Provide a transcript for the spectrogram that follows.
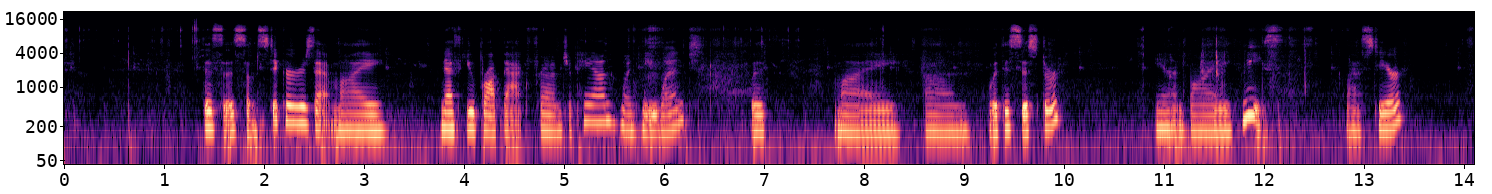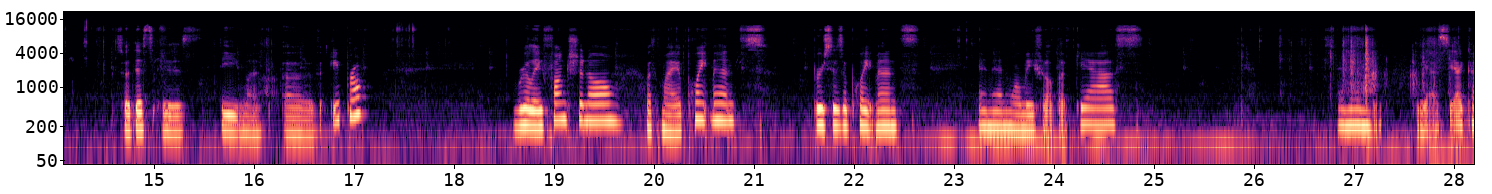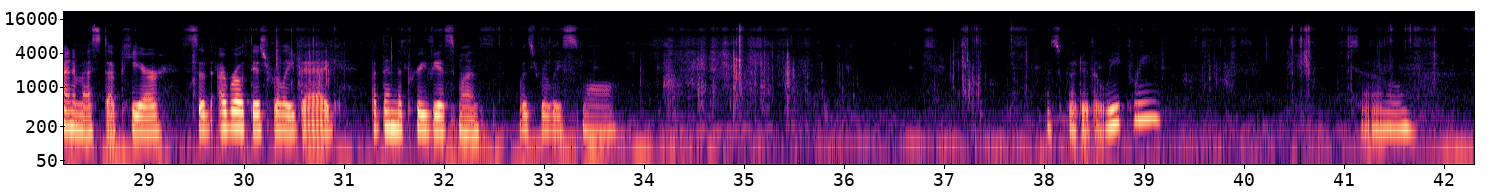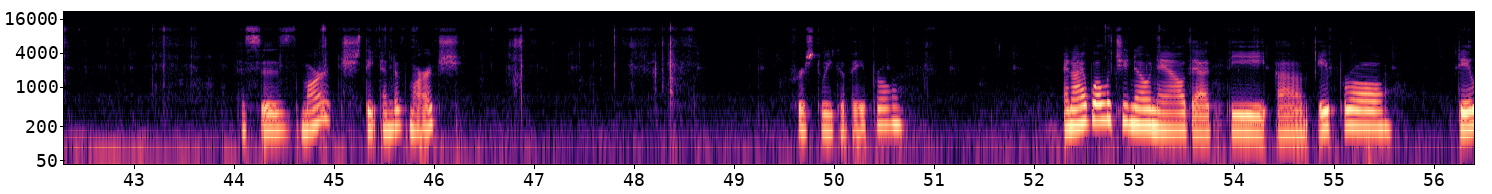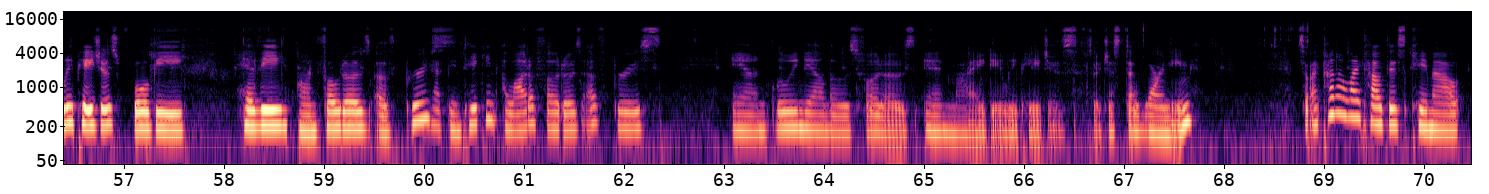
this is some stickers that my nephew brought back from Japan when he went with my um, with his sister and my niece last year. So this is the month of April. Really functional with my appointments, Bruce's appointments, and then when we filled up gas. And then, yeah, see, I kind of messed up here. So I wrote this really big, but then the previous month was really small. Let's go to the weekly. So this is March, the end of March. First week of April. And I will let you know now that the um, April daily pages will be heavy on photos of Bruce. I've been taking a lot of photos of Bruce and gluing down those photos in my daily pages. So just a warning. So I kind of like how this came out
